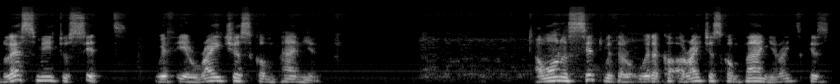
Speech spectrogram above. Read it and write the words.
bless me to sit with a righteous companion. I want to sit with a with a, a righteous companion, right? Because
